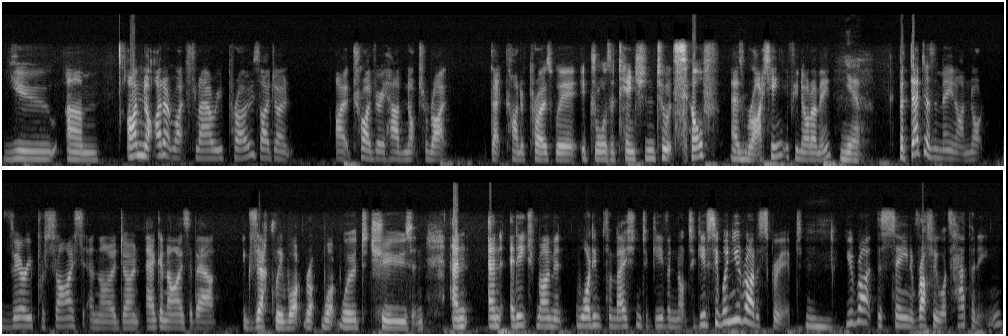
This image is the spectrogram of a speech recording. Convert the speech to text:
you um, I'm not I don't write flowery prose. I don't I try very hard not to write that kind of prose where it draws attention to itself as writing, if you know what I mean. Yeah. But that doesn't mean I'm not very precise and that I don't agonize about exactly what what word to choose and and and at each moment what information to give and not to give. See, when you write a script, you write the scene of roughly what's happening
